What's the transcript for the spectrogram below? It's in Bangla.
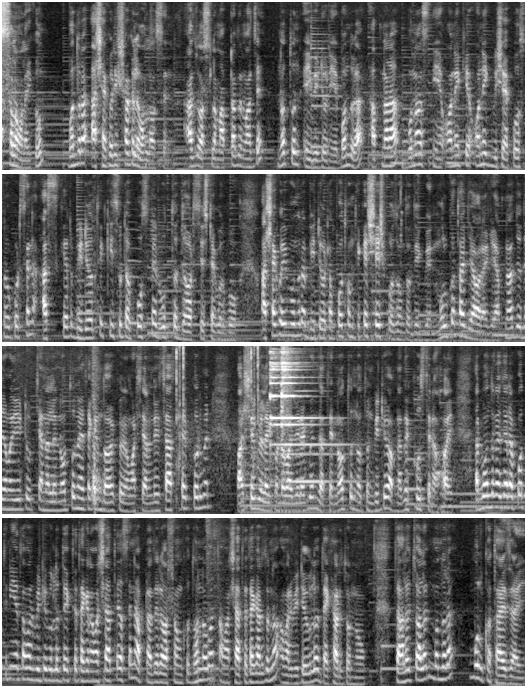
আসসালামু আলাইকুম। বন্ধুরা, আশা করি সকলে ভালো আছেন। আজও আসলাম আপনাদের মাঝে নতুন এই ভিডিও নিয়ে। বন্ধুরা, আপনারা বোনাস নিয়ে অনেকে অনেক বিষয়ে প্রশ্ন করছেন। আজকের ভিডিওতে কিছুটা প্রশ্নের উত্তর দেওয়ার চেষ্টা করব। আশা করি বন্ধুরা, ভিডিওটা প্রথম থেকে শেষ পর্যন্ত দেখবেন। মূল কথায় যাওয়ার আগে আপনারা যদি আমার ইউটিউব চ্যানেলে নতুন হয়ে থাকেন, দয়া করে আমার চ্যানেলটি সাবস্ক্রাইব করবেন। পাশের বেলাইকনটা বাজিয়ে রাখবেন যাতে নতুন নতুন ভিডিও আপনাদের খুঁজতে না হয়। আর বন্ধুরা, যারা প্রতিনিয়ত আমার ভিডিওগুলো দেখতে থাকেন, আমার সাথে আছেন, আপনাদের অসংখ্য ধন্যবাদ আমার সাথে থাকার জন্য, আমার ভিডিওগুলো দেখার জন্য। তাহলে চলেন বন্ধুরা, মূল কথায় যাই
